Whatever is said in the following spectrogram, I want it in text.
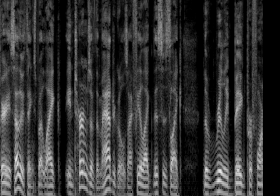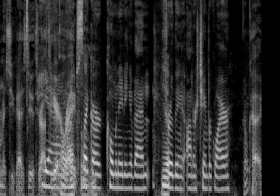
various other things. But like in terms of the Madrigals, I feel like this is like the really big performance you guys do throughout yeah, the year, Oh, right? It's like our culminating event Yep. for the honors chamber choir. Okay.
